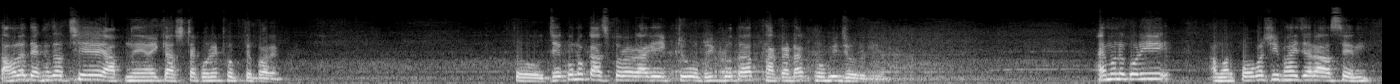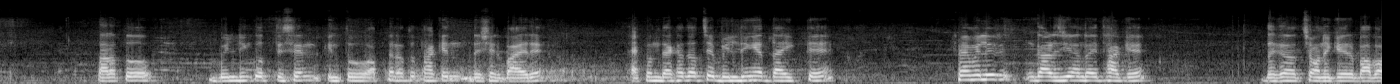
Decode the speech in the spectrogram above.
তাহলে দেখা যাচ্ছে আপনি ওই কাজটা করে ঠকতে পারেন। তো যে কোনো কাজ করার আগে একটু অভিজ্ঞতা থাকাটা খুবই জরুরি। আমি মনে করি আমার প্রবাসী ভাই যারা আছেন তারা তো বিল্ডিং করতেছেন, কিন্তু আপনারা তো থাকেন দেশের বাইরে। এখন দেখা যাচ্ছে বিল্ডিং এর দায়িত্বে ফ্যামিলির গার্জিয়ানরাই থাকে। দেখা যাচ্ছে অনেকের বাবা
